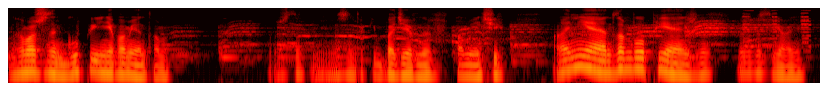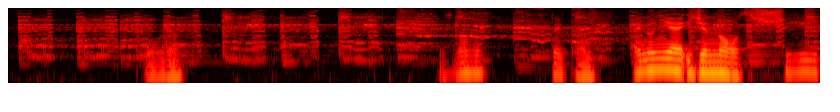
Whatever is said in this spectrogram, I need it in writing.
No chyba, że jestem głupi i nie pamiętam. Jestem taki badziewny w pamięci. Ale nie, no tam było 5, no jest bez jaj. Kurde. Znowu tutaj ten. Ej, no nie, idzie noc, shit.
